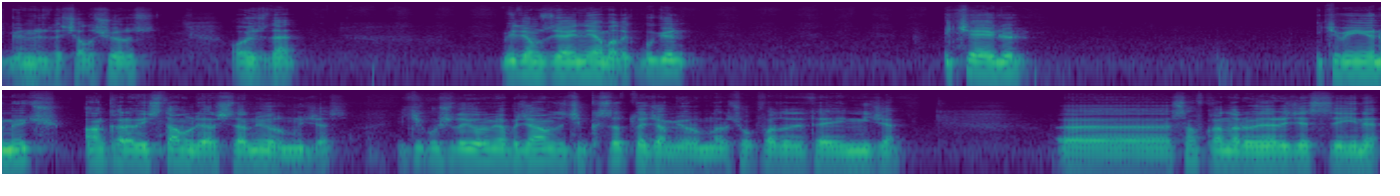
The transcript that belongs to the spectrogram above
gündüz de çalışıyoruz. O yüzden videomuzu yayınlayamadık. Bugün 2 Eylül 2023 Ankara ve İstanbul yarışlarını yorumlayacağız. İki koşuda yorum yapacağımız için kısa tutacağım yorumları. Çok fazla detaya inmeyeceğim. Ee, safkanları önereceğiz size yine.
